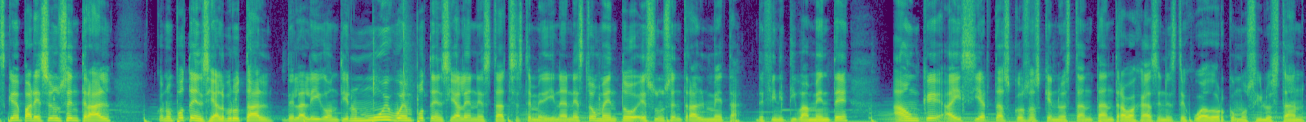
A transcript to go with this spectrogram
es que me parece un central con un potencial brutal de la liga. Tiene un muy buen potencial en stats este Medina. En este momento es un central meta, definitivamente. Aunque hay ciertas cosas que no están tan trabajadas en este jugador como si lo están,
